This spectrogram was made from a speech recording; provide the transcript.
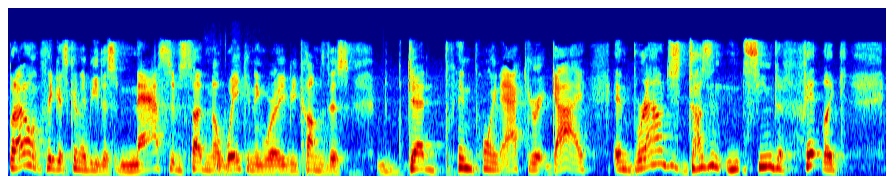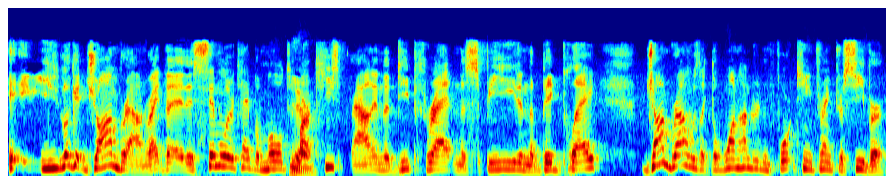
But I don't think it's going to be this massive sudden awakening where he becomes this dead pinpoint accurate guy. And Brown just doesn't seem to fit. Like, it- you look at John Brown, right? The, the similar type of mold to Yeah. Marquise Brown in the deep threat and the speed and the big play. John Brown was like the 114th ranked receiver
